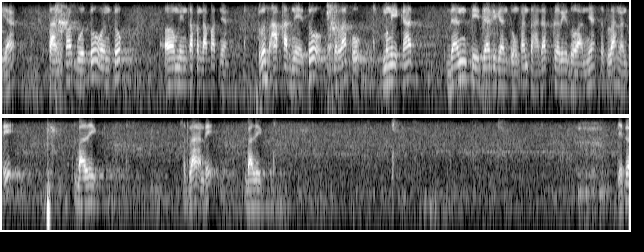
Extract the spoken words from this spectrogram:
dia tanpa butuh untuk uh, minta pendapatnya Terus akadnya itu berlaku mengikat dan tidak digantungkan terhadap keriduannya setelah nanti balik. Setelah nanti balik. Yaitu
